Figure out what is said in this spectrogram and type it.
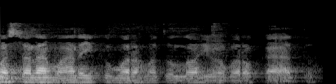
wassalamu alaikum warahmatullahi wabarakatuh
